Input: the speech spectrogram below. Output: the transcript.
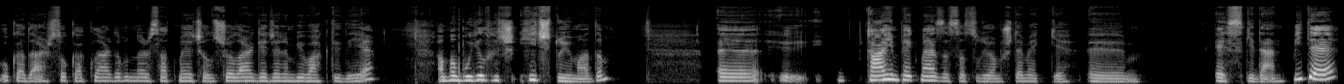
bu kadar sokaklarda bunları satmaya çalışıyorlar gecenin bir vakti diye. Ama bu yıl hiç, hiç duymadım. E, e, tahin pekmez de satılıyormuş demek ki e, eskiden. Bir de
